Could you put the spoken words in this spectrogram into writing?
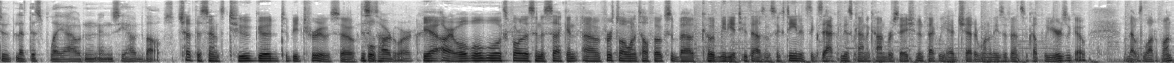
to let this play out and, and see how it develops. Chet, this sounds too good to be true. So this we'll, is hard work. Yeah. All right. Well, we'll, we'll explore this in a second. Uh, first of all, I want to tell folks about Code Media 2016. It's exactly this kind of conversation. In fact, we had Chet at one of these events a couple years ago. That was a lot of fun.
